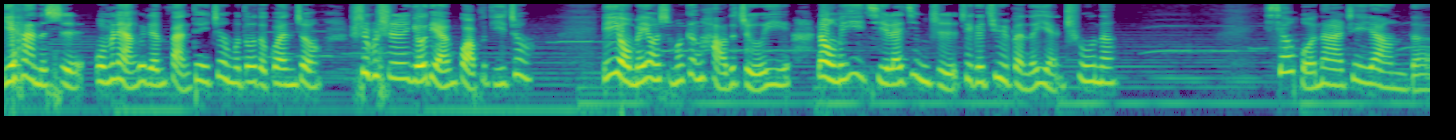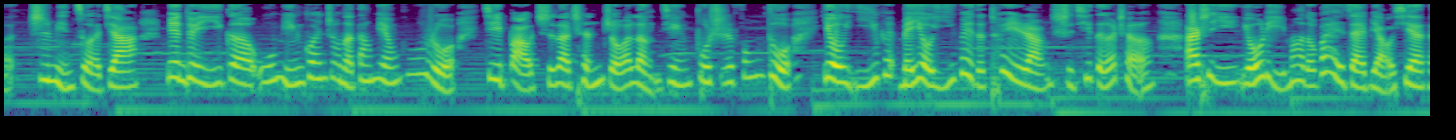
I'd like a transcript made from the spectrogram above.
遗憾的是，我们两个人反对这么多的观众，是不是有点寡不敌众？”你有没有什么更好的主意，让我们一起来禁止这个剧本的演出呢？萧伯纳这样的知名作家，面对一个无名观众的当面侮辱，既保持了沉着冷静、不失风度，又一味没有一味的退让使其得逞，而是以有礼貌的外在表现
